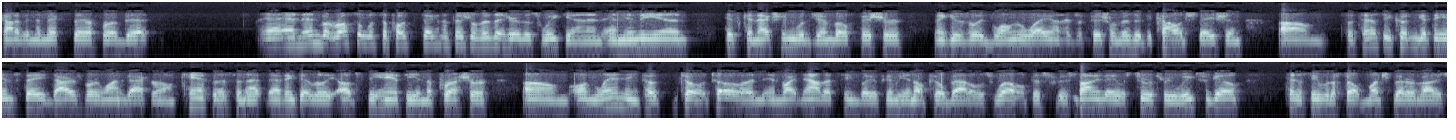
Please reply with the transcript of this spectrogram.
kind of in the mix there for a bit. And then, but Russell was supposed to take an official visit here this weekend, and, and in the end, his connection with Jimbo Fisher, I think he was really blown away on his official visit to College Station. Um, so Tennessee couldn't get the in-state Dyersburg linebacker on campus, and that I think that really ups the ante and the pressure um, on landing to to to. And, and right now, that seems like it's going to be an uphill battle as well. This if signing day was two or three weeks ago, Tennessee would have felt much better about its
